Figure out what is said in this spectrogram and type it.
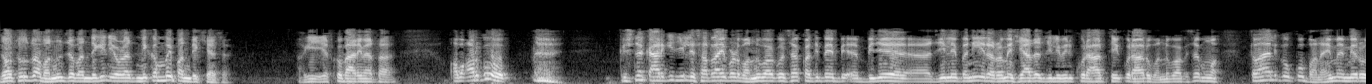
जसोजमा भन्नुहुन्छ भनेदेखि एउटा निकम्बैपन देखिया छ। अघि यसको बारेमा त अब अर्को कृष्ण कार्कीजीले सरलाईबाट भन्नुभएको छ कतिपय विजयजीले पनि र रमेश यादवजीले पनि कुराहरू त्यही कुराहरू भन्नुभएको छ। म तपाईँहरूको भनाइमा मेरो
